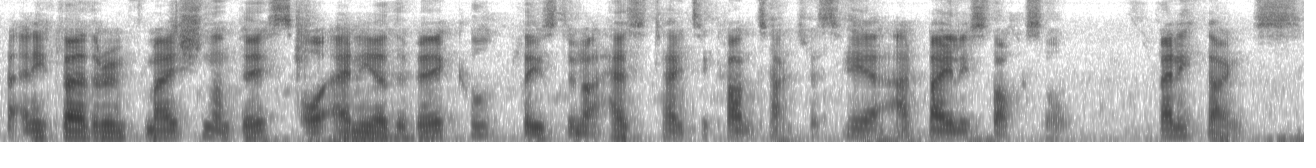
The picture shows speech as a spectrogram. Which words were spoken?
For any further information on this or any other vehicle, please do not hesitate to contact us here at Baylis Vauxhall. Many thanks.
